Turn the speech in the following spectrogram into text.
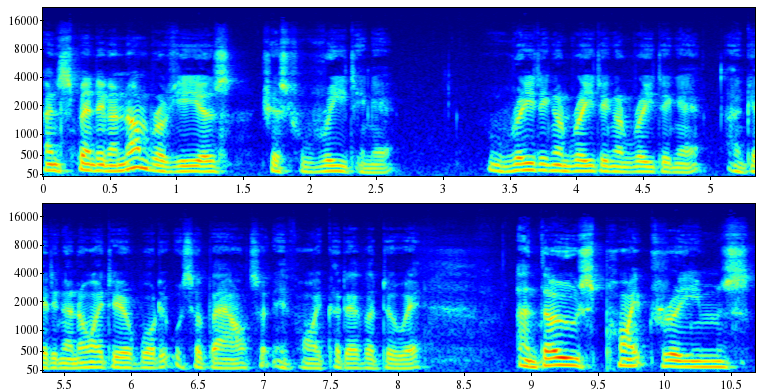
and spending a number of years just reading it, reading and reading and reading it, and getting an idea of what it was about and if I could ever do it. And those pipe dreams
